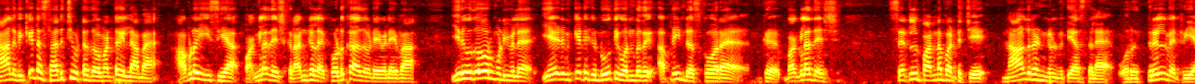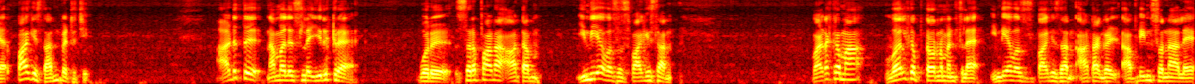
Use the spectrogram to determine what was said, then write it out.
நாலு விக்கெட்டை சரிச்சு விட்டது மட்டும் இல்லாமல் அவ்வளோ ஈஸியாக பங்களாதேஷ்க்கு ரன்களை கொடுக்காதோடைய விளைவாக இருபது ஓவர் முடிவில் ஏழு விக்கெட்டுக்கு நூற்றி ஒன்பது அப்படின்ற ஸ்கோருக்கு பங்களாதேஷ் செட்டில் பண்ணப்பட்டுச்சு. நாலு ரன்கள் வித்தியாசத்தில் ஒரு த்ரில் வெற்றியை பாகிஸ்தான் பெற்றுச்சு. அடுத்து நம்ம லிஸ்ட்டில் இருக்கிற ஒரு சிறப்பான ஆட்டம் இந்தியா வர்சஸ் பாகிஸ்தான். வழக்கமாக வேர்ல்ட் கப் டோர்னமெண்ட்ஸில் இந்தியா வர்சஸ் பாகிஸ்தான் ஆட்டங்கள் அப்படின்னு சொன்னாலே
